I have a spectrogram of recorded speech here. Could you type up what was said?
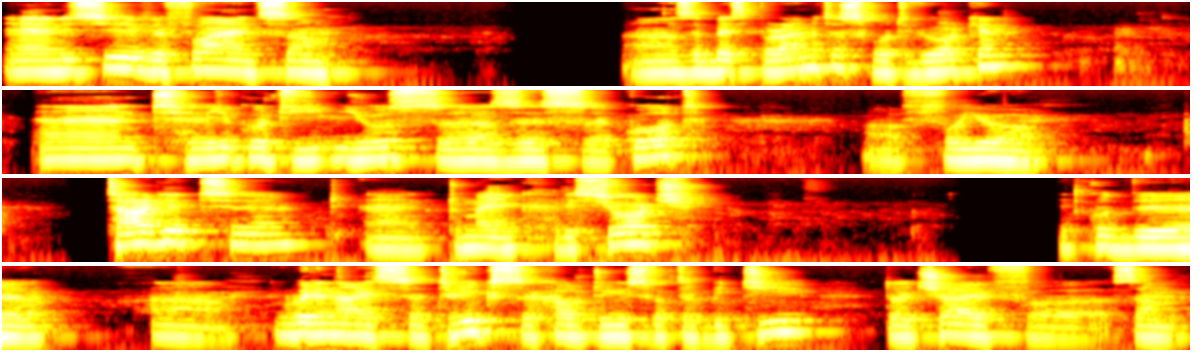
and you see we find some uh, the best parameters what working and you could use uh, this uh, code uh, for your target uh, and to make research. It could be uh, very nice tricks how to use vector bt to achieve some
